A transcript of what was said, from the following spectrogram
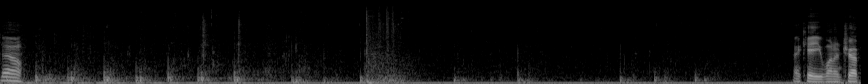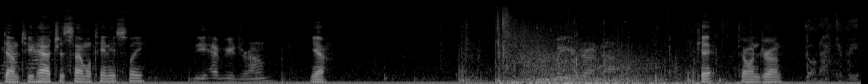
No! Okay, you want to drop down two hatches simultaneously? do you have your drone? Yeah. Put your drone down. Okay, throwing drone. Drone activated.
